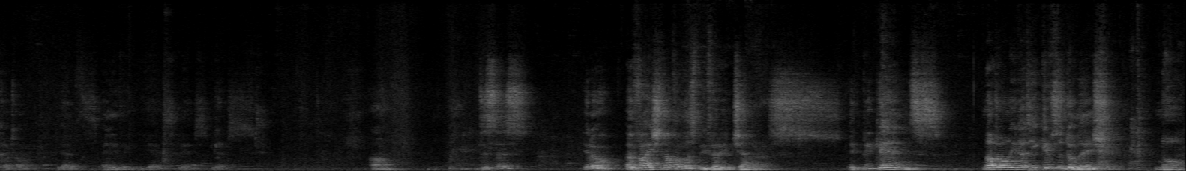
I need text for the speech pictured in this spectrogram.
cut off? Yes. Anything? Yes, yes, yes. Um, this is, you know, a Vaishnava must be very generous. It begins not only that he gives a donation, no.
